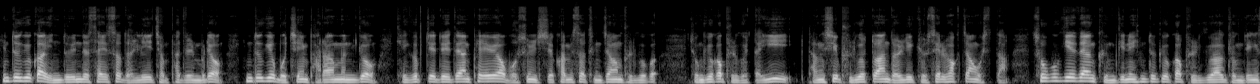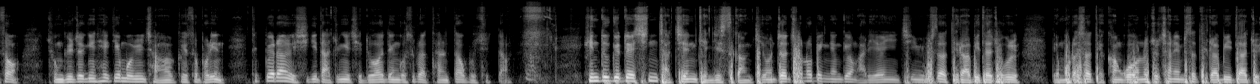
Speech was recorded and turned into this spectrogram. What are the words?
힌두교가 인도인들 사이에서 널리 전파될 무렵 힌두교 모체인 바라문교 계급제도에 대한 폐해와 모순을 지적하면서 등장한 불교가 종교가 불교였다. 이 당시 불교 또한 널리 교세를 확장하고 있었다. 소고기에 대한 금기는 힌두교가 불교와 경쟁해서 종교적인 헤게모니를 장악해서 벌인 특별한 의식이 나중에 제도화된 것으로 나타났다고 볼 수 있다. 힌두교의 신 자체는 겐지스강 기원전 1500년경 아리아인 침입해서 드라비다족을 내몰아서 데칸고원을 쫓아내면서 드라비다족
